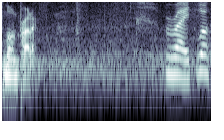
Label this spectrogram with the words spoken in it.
loan product. Right. Well,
